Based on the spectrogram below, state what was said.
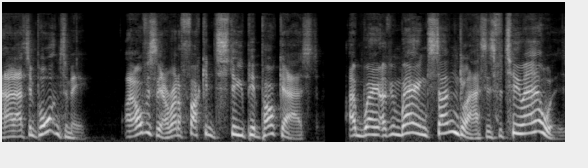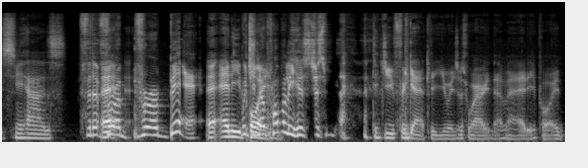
And that's important to me. I obviously I run a fucking stupid podcast. I'm wearing I've been wearing sunglasses for two hours He has. for the Uh, for a for a bit. At any point. Which you know probably has just did you forget that you were just wearing them at any point?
